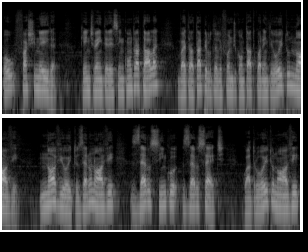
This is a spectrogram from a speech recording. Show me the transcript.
ou faxineira. Quem tiver interesse em contratá-la, vai tratar pelo telefone de contato 48 9 9809 0507 489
